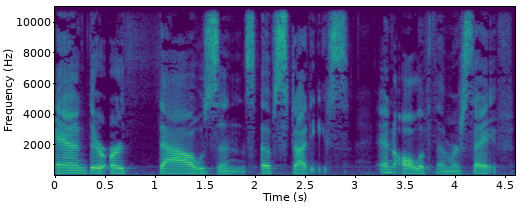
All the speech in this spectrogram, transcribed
and there are thousands of studies, and all of them are safe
